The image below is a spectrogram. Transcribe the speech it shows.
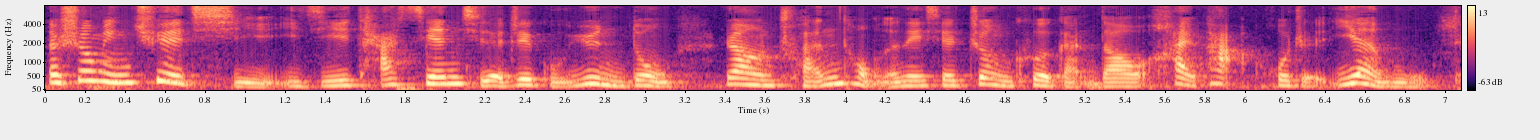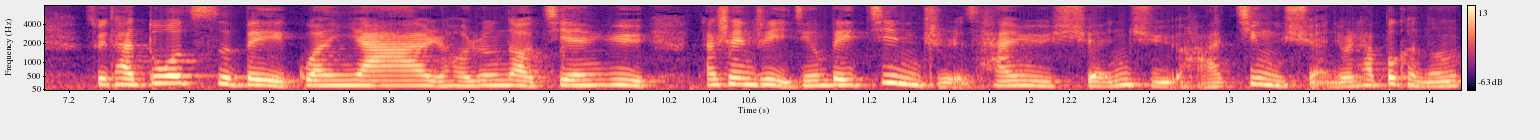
那声名鹊起，以及他掀起的这股运动，让传统的那些政客感到害怕或者厌恶，所以他多次被关押，然后扔到监狱。他甚至已经被禁止参与选举，哈，竞选就是他不可能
